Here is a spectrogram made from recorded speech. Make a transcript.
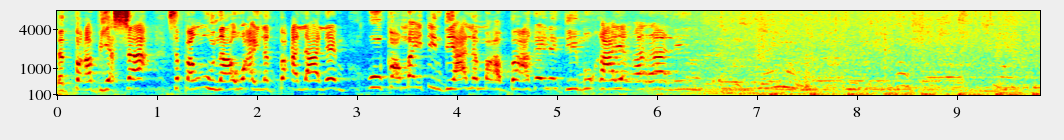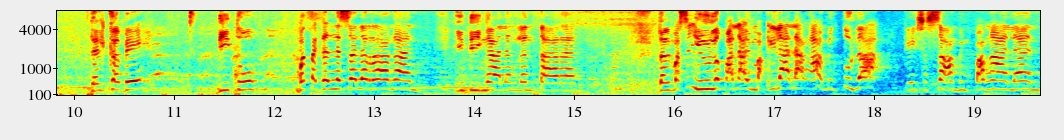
nagpakabiyasa sa pangunawa ay nagpakalalim upang maintindihan ang mga bagay na di mo kayang aralin. Dahil kami, dito, matagal na sa larangan, hindi nga lang lantaran. Dahil mas inuna pa namin makilala ang aming tula kaysa sa aming pangalan.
